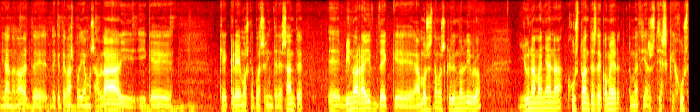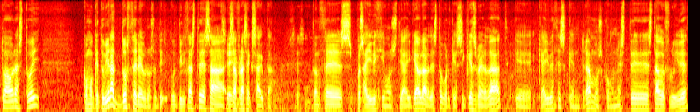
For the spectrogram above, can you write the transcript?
mirando, ¿no? A ver de, de qué temas podíamos hablar y, y qué, qué creemos que puede ser interesante. Eh, vino a raíz de que ambos estamos escribiendo el libro y una mañana, justo antes de comer, tú me decías, hostia, es que justo ahora estoy como que tuviera dos cerebros. Uti- Utilizaste esa, Sí. esa frase exacta. Sí, sí. Entonces, pues ahí dijimos, hostia, hay que hablar de esto porque sí que es verdad que, que hay veces que entramos como en este estado de fluidez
